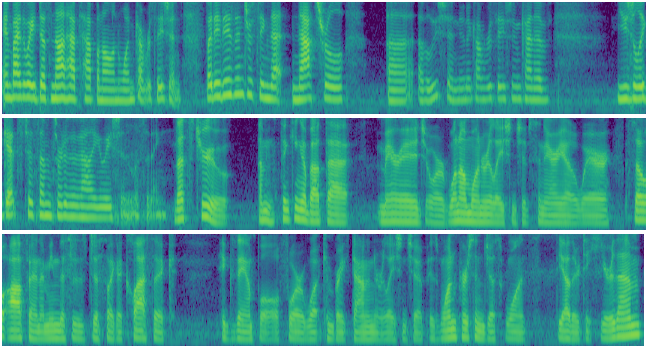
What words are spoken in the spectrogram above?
And by the way, it does not have to happen all in one conversation. But it is interesting that natural uh, evolution in a conversation kind of usually gets to some sort of evaluation listening. That's true. I'm thinking about that marriage or one on one relationship scenario where so often, I mean, this is just like a classic example for what can break down in a relationship is one person just wants the other to hear them,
